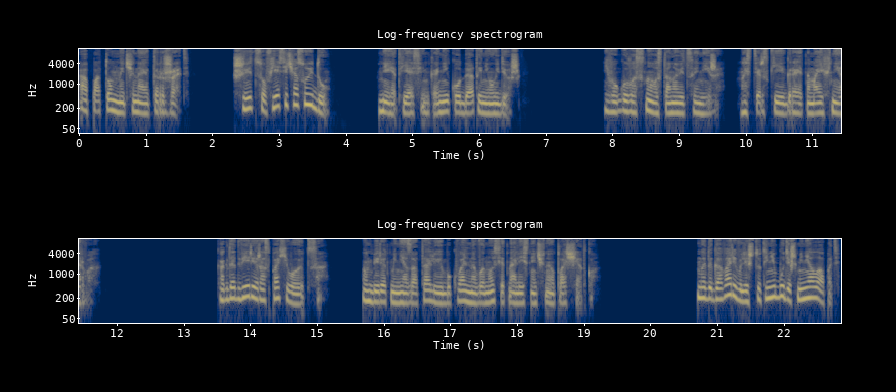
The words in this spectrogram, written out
А потом начинает ржать. «Швецов, я сейчас уйду», «Нет, Ясенька, никуда ты не уйдешь. Его голос снова становится ниже, мастерски играет на моих нервах. Когда двери распахиваются, он берет меня за талию и буквально выносит на лестничную площадку. «Мы договаривались, что ты не будешь меня лапать».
